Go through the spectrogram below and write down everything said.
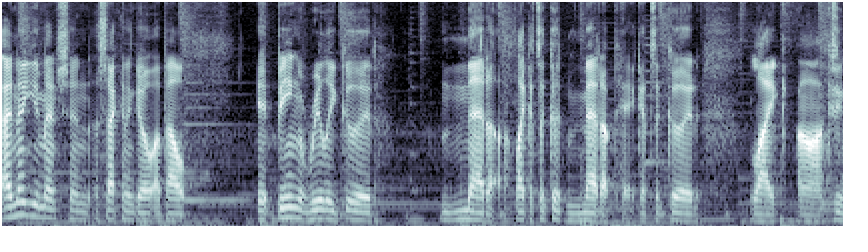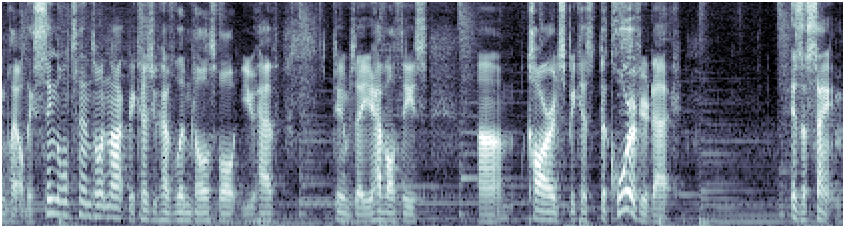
I know you mentioned a second ago about it being really good meta, like it's a good meta pick. It's a good like because you can play all these singletons and whatnot because you have Limdul's Vault, you have Doomsday, you have all these um, cards because the core of your deck is the same.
